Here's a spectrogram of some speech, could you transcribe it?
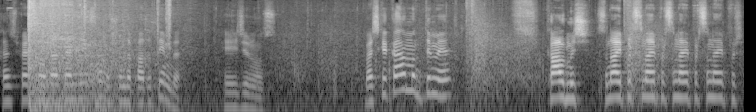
Sen süper soldaten değilsin ama şunu da patlatayım da heyecan olsun. Başka kalmadı değil mi? Kalmış. Sniper, sniper, sniper, sniper.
